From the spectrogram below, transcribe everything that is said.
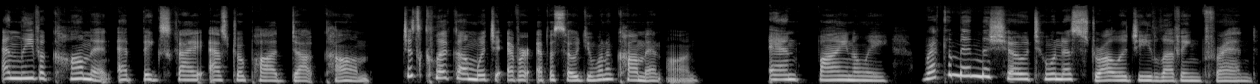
and leave a comment at bigskyastropod.com. Just click on whichever episode you want to comment on. And finally, recommend the show to an astrology loving friend.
